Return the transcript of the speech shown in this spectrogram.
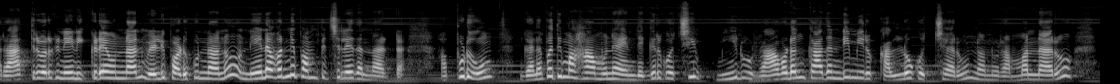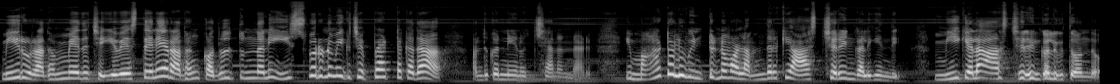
రాత్రి వరకు నేను ఇక్కడే ఉన్నాను వెళ్ళి పడుకున్నాను నేను ఎవరిని పంపించలేదన్నట అప్పుడు గణపతి మహాముని ఆయన దగ్గరకు వచ్చి మీరు రావడం కాదండి మీరు కల్లోకి వచ్చారు నన్ను రమ్మన్నారు. మీరు రథం మీద చెయ్యవేస్తేనే రథం కదులుతుందని ఈశ్వరుడు మీకు చెప్పాట కదా అందుకని నేను వచ్చానన్నాడు. ఈ మాటలు వింటున్న వాళ్ళందరికీ ఆశ్చర్యం కలిగింది. మీకెలా ఆశ్చర్యం కలుగుతోందో.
